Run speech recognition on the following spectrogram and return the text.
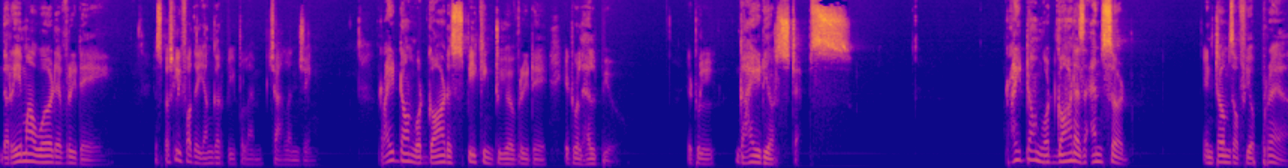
the Rhema word every day, especially for the younger people, I'm challenging. Write down what God is speaking to you every day. It will help you, it will guide your steps. Write down what God has answered in terms of your prayer.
